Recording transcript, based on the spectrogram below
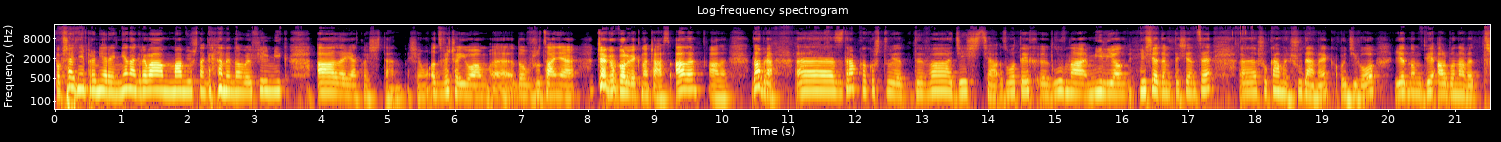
Poprzedniej premiery nie nagrywałam, mam już nagrany nowy filmik, ale jakoś ten się odzwyczaiłam e, do wrzucania czegokolwiek na czas, ale, ale. Dobra, e, zdrabka kosztuje 20 zł, e, główna milion i 7 tysięcy. E, szukamy siódemek, o dziwo, jedną, dwie albo nawet trzy.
